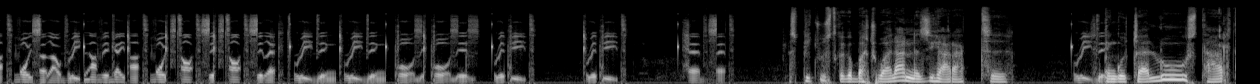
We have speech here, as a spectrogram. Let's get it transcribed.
At voice aloud read navigate at voice start sit start select reading reading pause pauses repeat repeat headset speech ውስጥ ከገባችሁ በኋላ እነዚህ አራት setting ኦች አሉ። start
